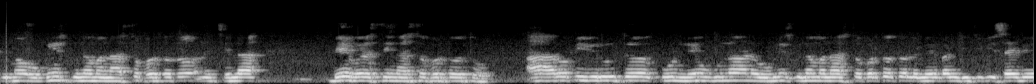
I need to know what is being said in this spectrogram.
જેમાં ઓગણીસ ગુનામાં નાસ્તો ફરતો હતો અને છેલ્લા બે વર્ષથી નાસ્તો ફરતો હતો. આ આરોપી વિરુદ્ધ કુલ નેવું ગુના અને ઓગણીસ ગુનામાં નાસ્તો ફરતો હતો એટલે મહેરબાન ડીજીપી સાહેબે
